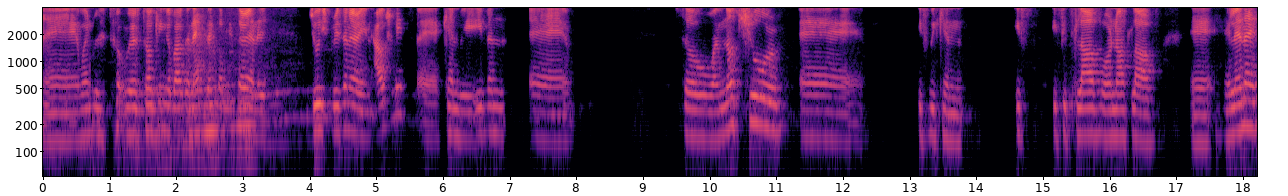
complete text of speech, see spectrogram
uh, when we're, we're talking about an SS officer and a Jewish prisoner in Auschwitz. Uh, can we even? Uh, so I'm not sure if we can, if if it's love or not love. Uh, Helena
